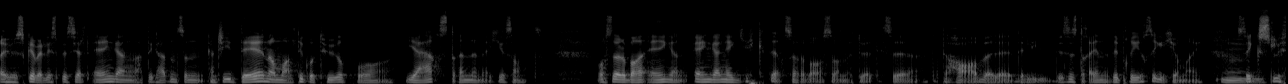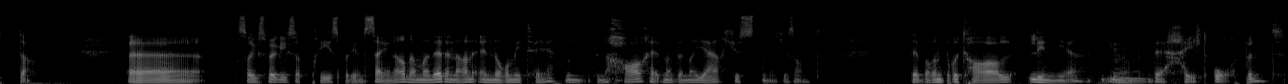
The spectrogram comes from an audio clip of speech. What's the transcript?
jeg husker veldig spesielt en gang at jeg hadde en sånn, kanskje ideen om alltid å gå tur på Jærstrendene. ikke sant? Og så er det bare en gang, en gang jeg gikk der, så er det bare sånn vet du, disse, Dette havet, det, det, disse strendene, det bryr seg ikke om meg. Så jeg slutta. Eh, så har jeg selvfølgelig satt pris på dem seinere, men det er den enormiteten, den hardheten av denne jærkysten. ikke sant? Det er bare en brutal linje. sant? Det er helt åpent.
